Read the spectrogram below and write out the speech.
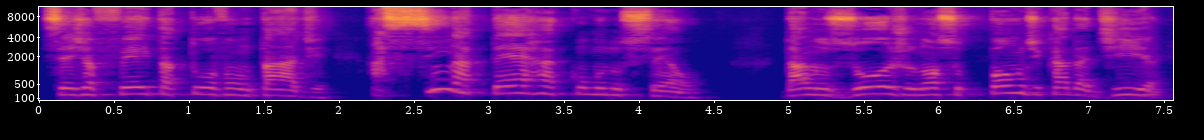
seja feita a tua vontade, assim na terra como no céu. Dá-nos hoje o nosso pão de cada dia.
